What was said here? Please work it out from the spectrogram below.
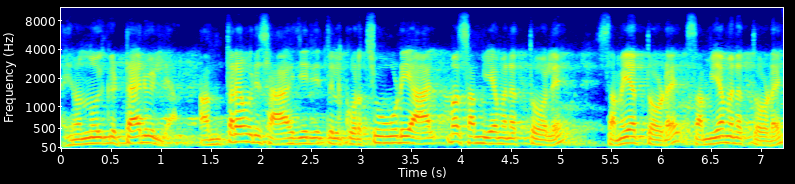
അതിനൊന്നും കിട്ടാനുമില്ല. അത്തരം ഒരു സാഹചര്യത്തിൽ കുറച്ചുകൂടി ആത്മസംയമനത്തോടെ സമയത്തോടെ സംയമനത്തോടെ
